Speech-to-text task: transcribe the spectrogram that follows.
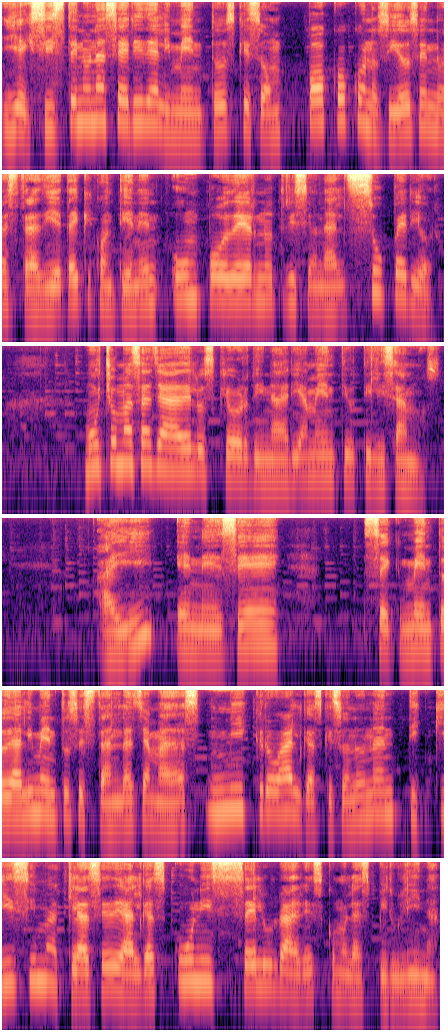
Y existen una serie de alimentos que son poco conocidos en nuestra dieta y que contienen un poder nutricional superior, mucho más allá de los que ordinariamente utilizamos. Ahí, en ese segmento de alimentos están las llamadas microalgas, que son una antiquísima clase de algas unicelulares como la espirulina.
